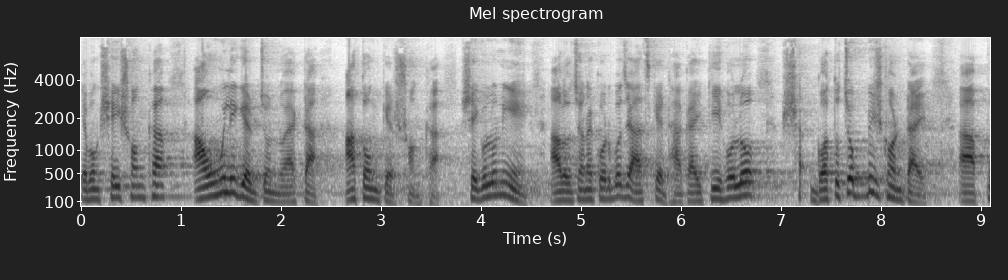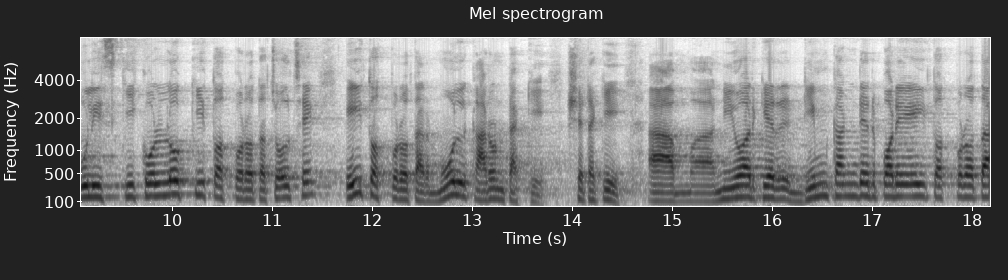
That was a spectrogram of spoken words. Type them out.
এবং সেই সংখ্যা আওয়ামী লীগের জন্য একটা আতঙ্কের সংখ্যা। সেগুলো নিয়ে আলোচনা করব যে আজকে ঢাকায় কি হলো। গত চব্বিশ ঘন্টায় পুলিশ কি করল, কি তৎপরতা চলছে, এই তৎপরতার মূল কারণটা কি? সেটা কি নিউ ইয়র্কের ডিম কাণ্ডের পরে এই তৎপরতা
